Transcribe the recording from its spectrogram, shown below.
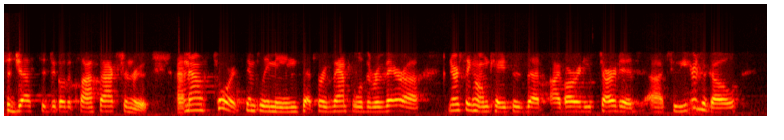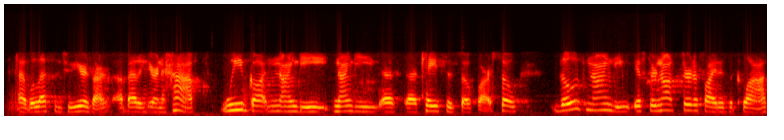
suggested to go the class action route. A mass tort simply means that, for example, with the Revera nursing home cases that I've already started uh, two years ago, uh, well, less than two years, uh, about a year and a half, we've gotten 90, 90 uh, uh, cases so far. So those 90, if they're not certified as a class,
